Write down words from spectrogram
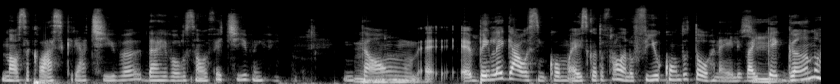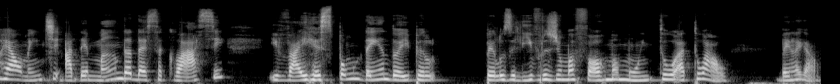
nossa classe criativa da revolução afetiva, enfim. Então, uhum. é, é, bem legal, assim, como é isso que eu tô falando, o fio condutor, né? Ele vai Sim. pegando realmente a demanda dessa classe e vai respondendo aí pelo, pelos livros de uma forma muito atual. Bem legal.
